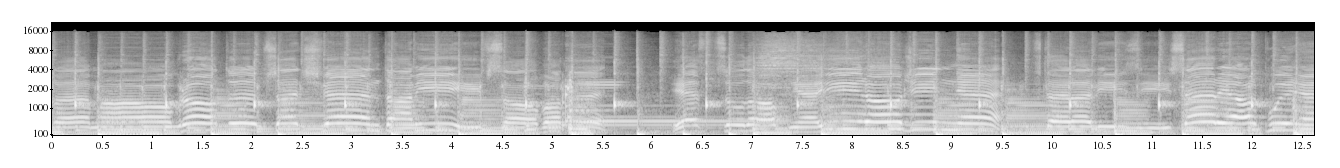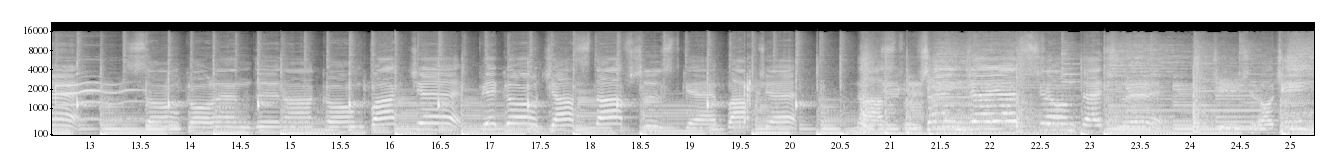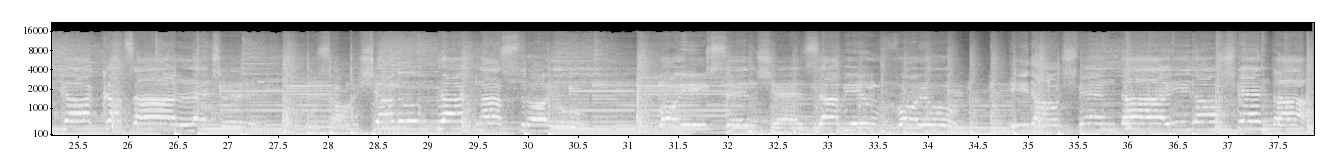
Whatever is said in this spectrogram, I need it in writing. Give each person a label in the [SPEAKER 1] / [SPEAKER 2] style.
[SPEAKER 1] że ma obroty przed świętami w soboty. Jest cudownie i rodzinnie W telewizji serial płynie. Są kolendy na kompakcie Pieką ciasta wszystkie babcie. Nastrój wszędzie jest świąteczny Dziś rodzinka kaca leczy sąsiadów brak nastroju. Bo ich syn się zabił w boju Idą święta, idą święta.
